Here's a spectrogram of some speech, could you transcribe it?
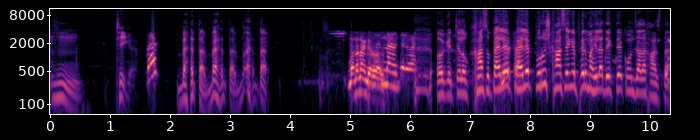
हम्म ठीक है। बेहतर बेहतर बेहतर। मदन अग्रवाल ओके चलो खांसो पहले पहले पुरुष खांसेंगे फिर महिला देखते हैं कौन ज़्यादा खांसता है।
